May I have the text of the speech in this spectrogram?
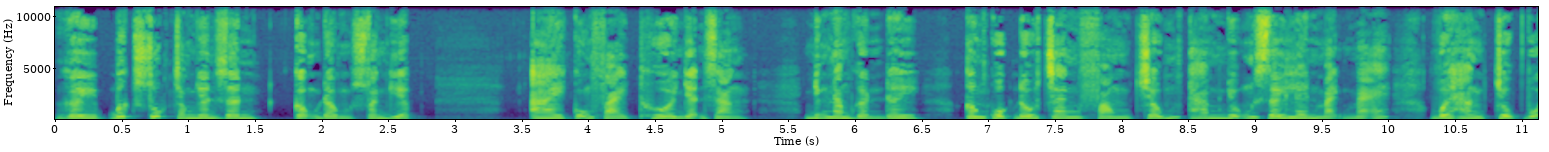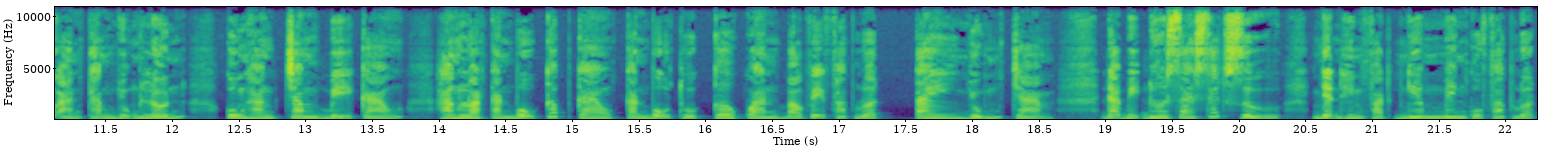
gây bức xúc trong nhân dân, cộng đồng doanh nghiệp. Ai cũng phải thừa nhận rằng, những năm gần đây, công cuộc đấu tranh phòng chống tham nhũng dấy lên mạnh mẽ với hàng chục vụ án tham nhũng lớn cùng hàng trăm bị cáo, hàng loạt cán bộ cấp cao, cán bộ thuộc cơ quan bảo vệ pháp luật tay nhúng chàm đã bị đưa ra xét xử, nhận hình phạt nghiêm minh của pháp luật.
